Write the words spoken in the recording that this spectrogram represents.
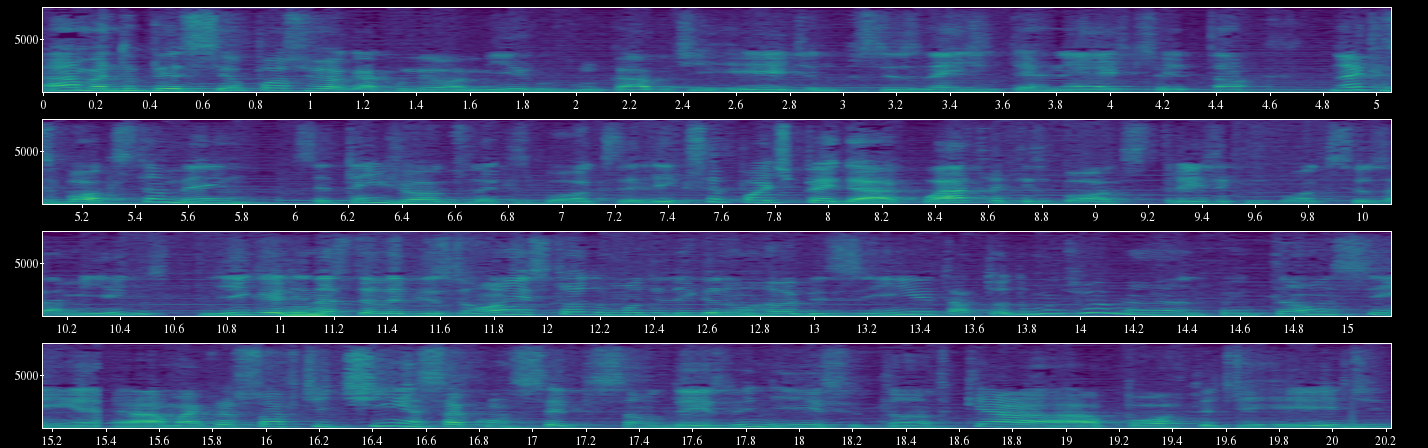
ah, mas no PC eu posso jogar com meu amigo, com cabo de rede, não preciso nem de internet e tal. No Xbox também. Você tem jogos do Xbox ali que você pode pegar quatro Xbox, três Xbox, seus amigos, liga ali uhum. nas televisões, todo mundo liga num hubzinho e tá todo mundo jogando. Então, assim, a Microsoft tinha essa concepção desde o início, tanto que a, a porta de rede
